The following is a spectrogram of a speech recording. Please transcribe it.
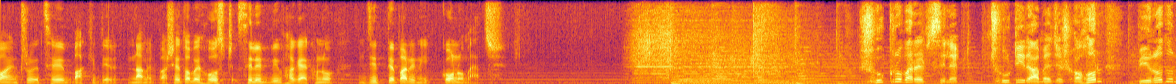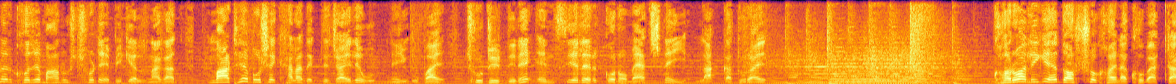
পয়েন্ট রয়েছে বাকিদের নামের পাশে। তবে হোস্ট সিলেট বিভাগ এখনও জিততে পারেনি কোনো ম্যাচ। শুক্রবারের সিলেট ছুটির আমেজে শহর, বিনোদনের খোঁজে মানুষ ছোটে বিকেল নাগাদ। মাঠে বসে খেলা দেখতে চাইলেও নেই উপায়। ছুটির দিনে এনসিএল এর কোনো ম্যাচ নেই লাক্কাতুরায়। ঘরোয়া লিগে দর্শক হয় না খুব একটা।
